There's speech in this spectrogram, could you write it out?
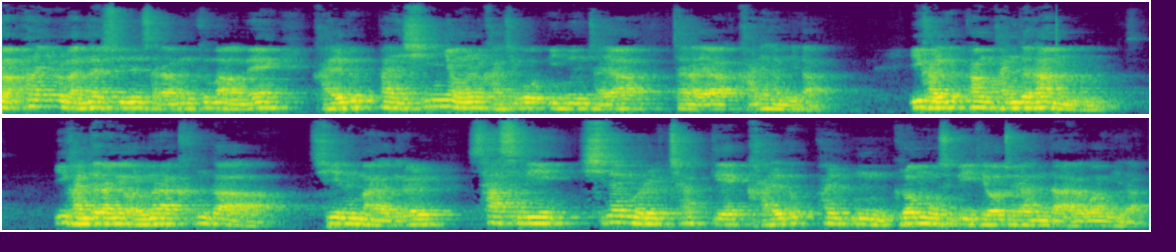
하나님을 만날 수 있는 사람은 그 마음에 갈급한 심령을 가지고 있는 자야 자라야 가능합니다. 이 갈급한 간절함 이 간절함이 얼마나 큰가 시인은 말하기를 사슴이 시냇물을 찾기에 갈급한 그런 모습이 되어줘야 한다라고 합니다.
